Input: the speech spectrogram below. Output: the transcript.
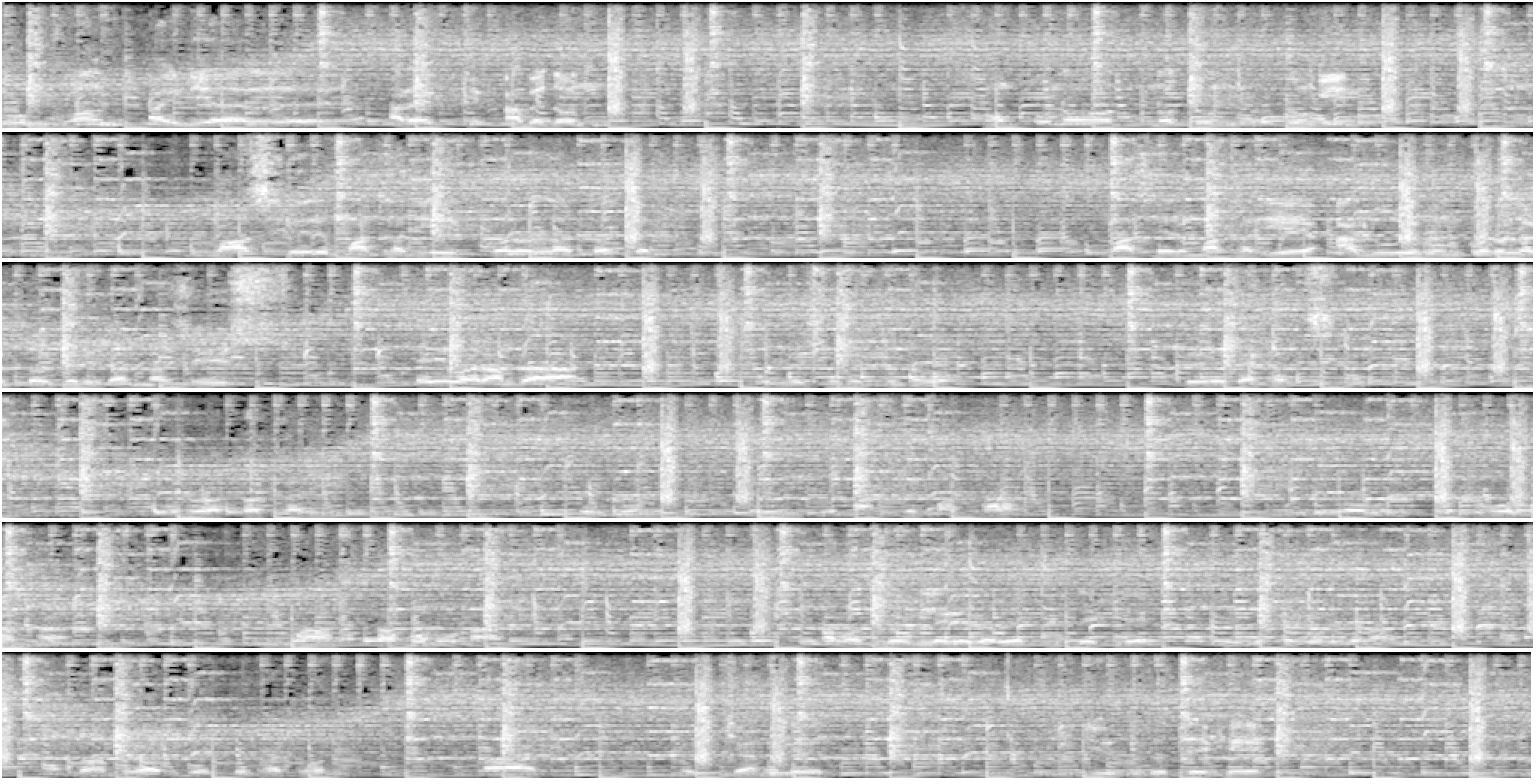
ভাং আইডিয়ার আরেকটি আবেদন। সম্পূর্ণ নতুন রঙিন মাছের মাথা দিয়ে করলার তরকারি। মাছের মাথা দিয়ে আলু এবং করলার তরকারি রান্না শেষ। এইবার আমরা পরিবেশনের জন্য বেড়ে দেখাচ্ছি করলার তরকারি দেখুন মাছের মাথা। তা বলব না। আবার লোভ লেগে যাবে দেখলে সেই দেখে বলব না। তো আপনারা দেখতে থাকুন, আর ওই চ্যানেলের ভিডিওগুলো দেখে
